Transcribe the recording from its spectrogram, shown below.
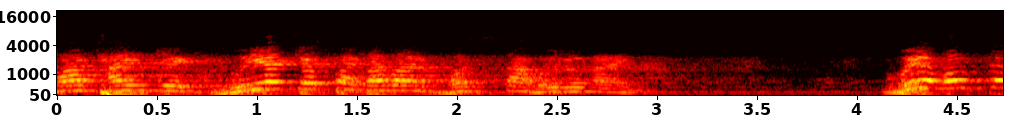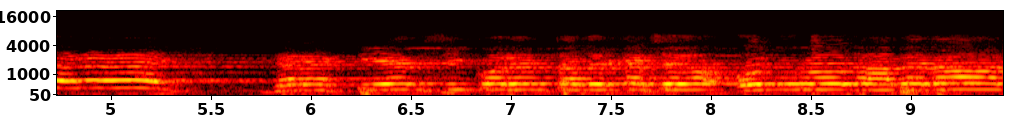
মাথাইকে ঘুরেকে পাঠাবার ভরসা হইল নাই। ঘুরে ভরসা নাই। যারা টিএমসি করেন, তাদের কাছে অনুরোধ, আবেদন।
